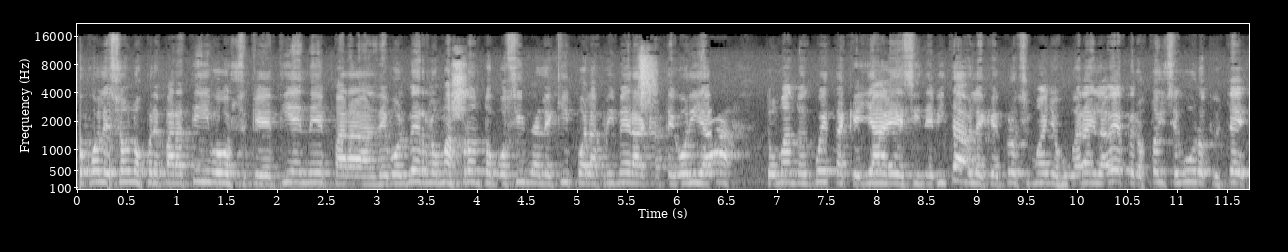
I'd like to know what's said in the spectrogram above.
¿Cuáles son los preparativos que tiene para devolver lo más pronto posible al equipo a la primera categoría A? Tomando en cuenta que ya es inevitable que el próximo año jugará en la B, pero estoy seguro que usted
